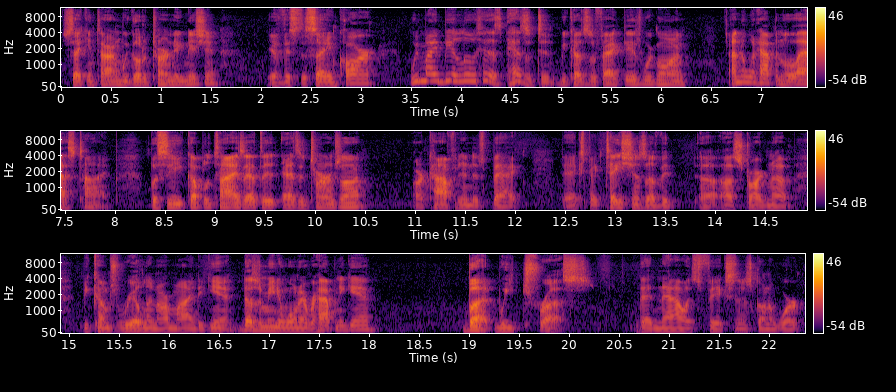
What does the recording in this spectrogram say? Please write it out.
second time we go to turn the ignition, if it's the same car, we might be a little hes hesitant because the fact is we're going, I know what happened the last time. But see, a couple of times after, as it turns on, our confidence is back. The expectations of it uh, uh, starting up becomes real in our mind again. Doesn't mean it won't ever happen again, but we trust that now it's fixed and it's going to work.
